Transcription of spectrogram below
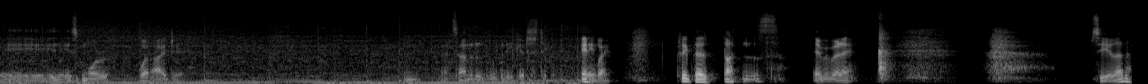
is more of what I do. That sounded a little bit egotistical. Anyway, click those buttons, everybody. See you later.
